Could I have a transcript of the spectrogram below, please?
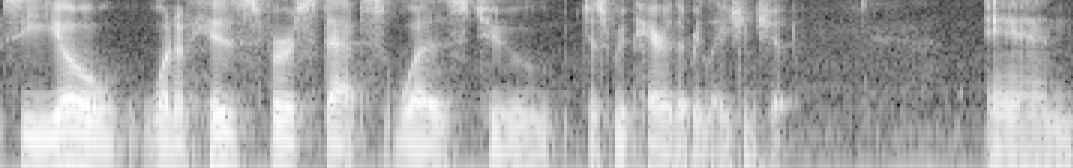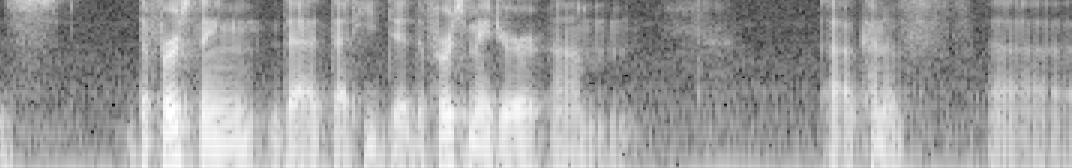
CEO, one of his first steps was to just repair the relationship. And the first thing that, that he did, the first major um, uh, kind of uh,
